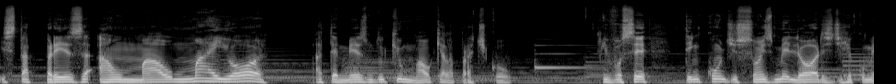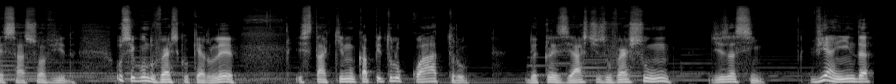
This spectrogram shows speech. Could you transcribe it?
está presa a um mal maior, até mesmo do que o mal que ela praticou. E você tem condições melhores de recomeçar a sua vida. O segundo verso que eu quero ler está aqui no capítulo 4 do Eclesiastes, o verso 1. Diz assim: Vi ainda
